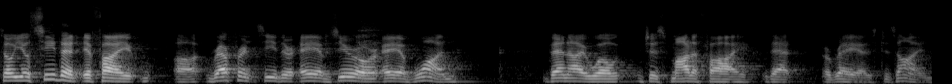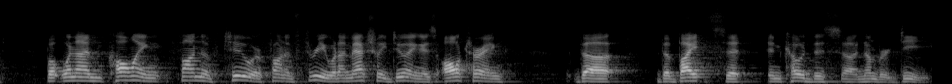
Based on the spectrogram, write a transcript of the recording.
So you'll see that if I uh, reference either A of 0 or A of 1, then I will just modify that array as designed. But when I'm calling fun of 2 or fun of 3, what I'm actually doing is altering the, the bytes that encode this uh, number d.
